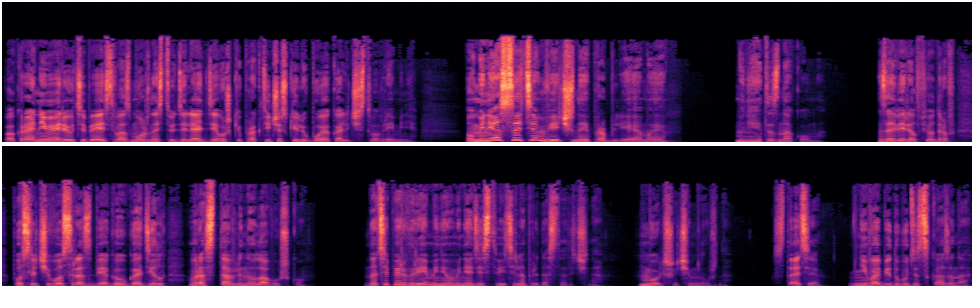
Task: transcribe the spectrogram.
По крайней мере, у тебя есть возможность уделять девушке практически любое количество времени. У меня с этим вечные проблемы». «Мне это знакомо», — заверил Федоров, после чего с разбега угодил в расставленную ловушку. Но теперь времени у меня действительно предостаточно. Больше, чем нужно. Кстати, не в обиду будет сказано,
